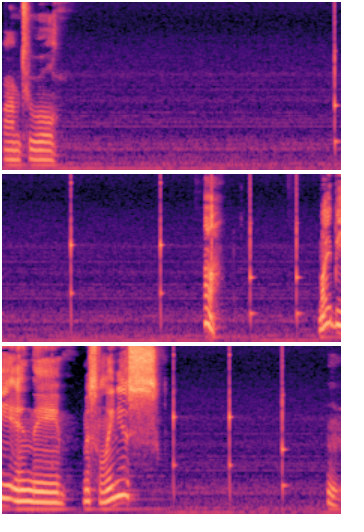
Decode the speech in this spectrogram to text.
Farm tool. Huh. Might be in the miscellaneous. Hmm.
